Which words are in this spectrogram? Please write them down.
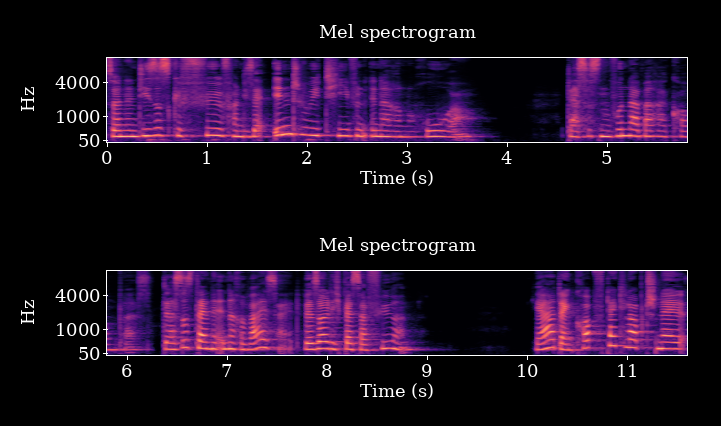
sondern dieses Gefühl von dieser intuitiven inneren Ruhe. Das ist ein wunderbarer Kompass. Das ist deine innere Weisheit. Wer soll dich besser führen? Ja, dein Kopf, der glaubt schnell,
